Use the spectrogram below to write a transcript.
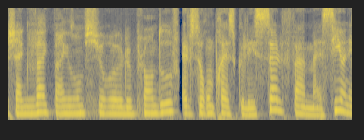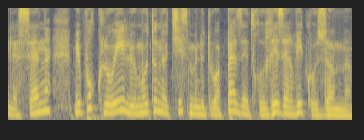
chaque vague, par exemple, sur euh, le plan d'eau. Elles seront presque les seules femmes à sillonner la Seine, mais pour Chloé, le motonautisme ne doit pas être réservé qu'aux hommes.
